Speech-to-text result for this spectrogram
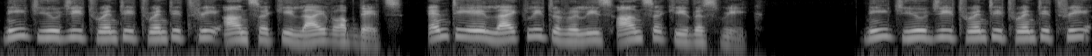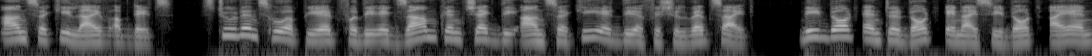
NEET UG 2023 Answer Key Live Updates. NTA likely to release Answer Key this week. NEET UG 2023 Answer Key Live Updates. Students who appeared for the exam can check the answer key at the official website, neet.nta.nic.in.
